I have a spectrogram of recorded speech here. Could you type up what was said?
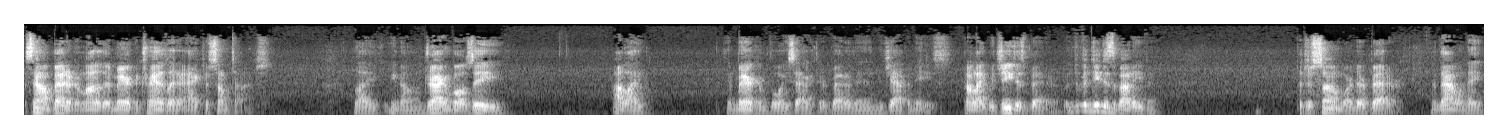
sound better than a lot of the American translated actors sometimes. Like, you know, Dragon Ball Z, I like the American voice actor better than the Japanese. But I like Vegeta's better. Vegeta's about even. But there's some where they're better. And that one, they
